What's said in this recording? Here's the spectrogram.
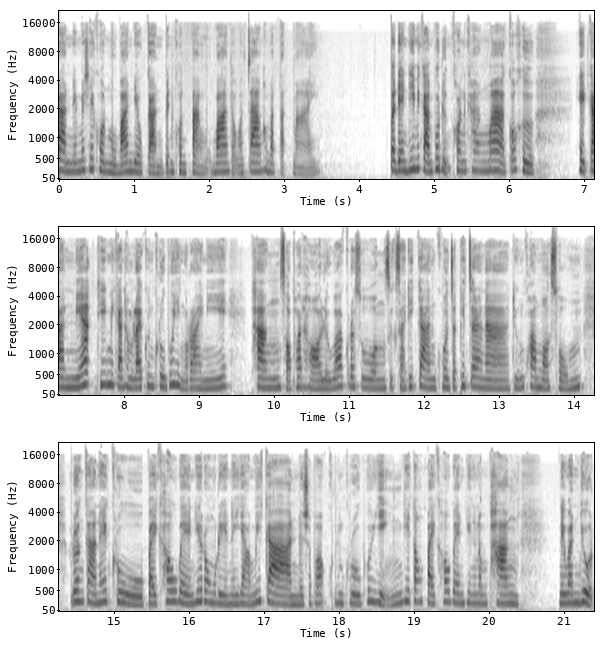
รันดร์เนี่ยไม่ใช่คนหมู่บ้านเดียวกัน เป็นคนต่างหมู่บ้านแต่ว่าจ้างเข้ามาตัดไม้ ประเด็นที่มีการพูดถึงค่อนข้างมากก็คือ เหตุการณ์เนี้ยที่มีการทำร้ายคุณครูผู้หญิงรายนี้ ทางสพทหรือว่ากระทรวงศึกษาธิการควรจะพิจารณาถึงความเหมาะสม เรื่องการให้ครูไปเข้าเวรที่โรงเรียนในยามวิกาลโดยเฉพาะคุณครูผู้หญิงที่ต้องไปเข้าเวรเพียงลำพัง ในวันหยุด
